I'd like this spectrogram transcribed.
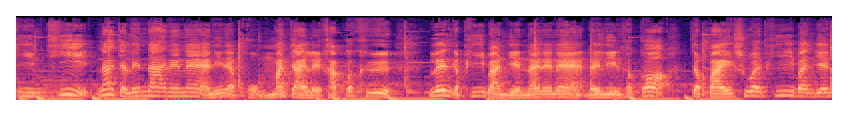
ทีมที่น่าจะเล่นได้แน่ๆ อันนี้เนี่ยผมมั่นใจเลยครับก็คือเล่นกับพี่บานเย็นได้แน่ๆไดรีนเขาก็จะไปช่วยพี่บานเย็น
